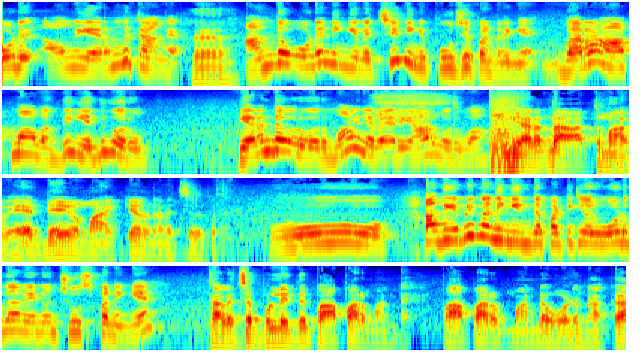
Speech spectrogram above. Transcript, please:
ஓடு அவங்க இறந்துட்டாங்க. அந்த ஓடை நீங்க வச்சு நீங்க பூஜை பண்றீங்க. வர ஆத்மா வந்து எது வரும்? இறந்தவர் வருமா? இல்ல வேற யார் வருவா? இறந்த ஆத்மாவே தெய்வமா ஆக்கி அதை நான் வச்சிருக்கிறேன். ஓ. அது எப்படிமா நீங்க இந்த பர்டிகுலர் ஓடு தான் வேணும்னு சூஸ் பண்ணீங்க? தலைச்ச புள்ளிது பாப்பார் மண்டை. பாப்பார் மண்டை ஓடுனாக்கா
